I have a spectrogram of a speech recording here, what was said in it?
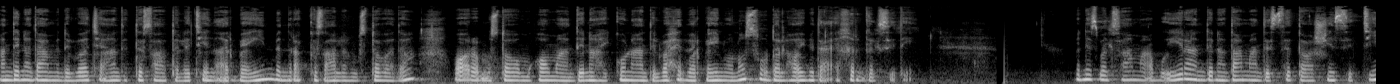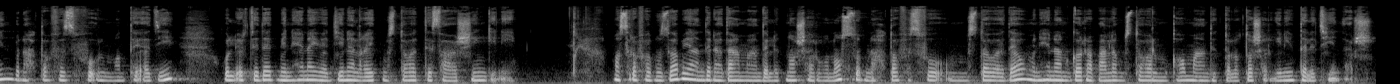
عندنا دعم دلوقتي عند التسعة وتلاتين أربعين بنركز على المستوى ده وأقرب مستوى مقاومة عندنا هيكون عند الواحد وأربعين ونص وده ال high بتاع آخر جلستين. بالنسبة لسهم أبو قير عندنا دعم عند الستة وعشرين ستين بنحتفظ فوق المنطقة دي والارتداد من هنا يودينا لغاية مستوى التسعة وعشرين جنيه. مصرف أبو ظبي عندنا دعم عند الاتناشر ونص بنحتفظ فوق المستوى ده ومن هنا نجرب على مستوى المقاومة عند التلاتاشر جنيه وتلاتين قرش.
